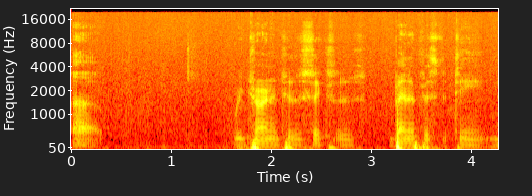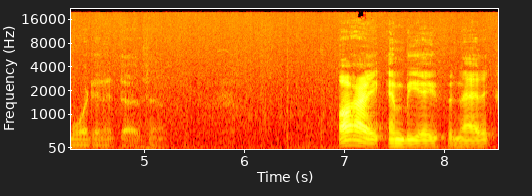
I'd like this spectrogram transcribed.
uh, returning to the Sixers benefits the team more than it does him. All right, NBA fanatics.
